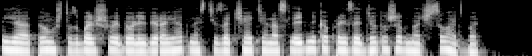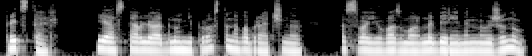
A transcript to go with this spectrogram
Я о том, что с большой долей вероятности зачатие наследника произойдет уже в ночь свадьбы. Представь, я оставлю одну не просто новобрачную, а свою, возможно, беременную жену.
